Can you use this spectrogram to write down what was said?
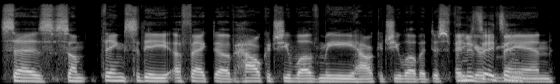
says some things to the effect of "How could she love me? How could she love a disfigured it's in- man?"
